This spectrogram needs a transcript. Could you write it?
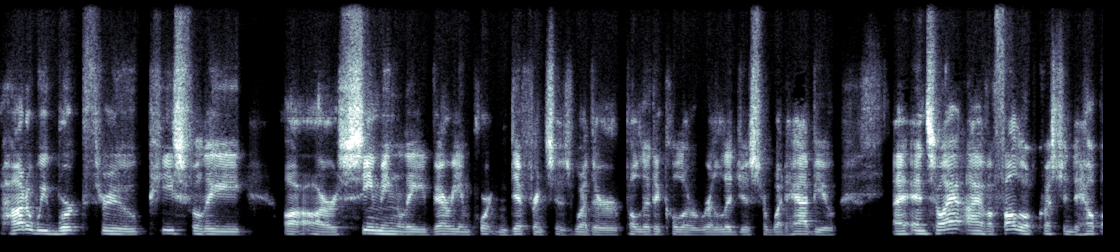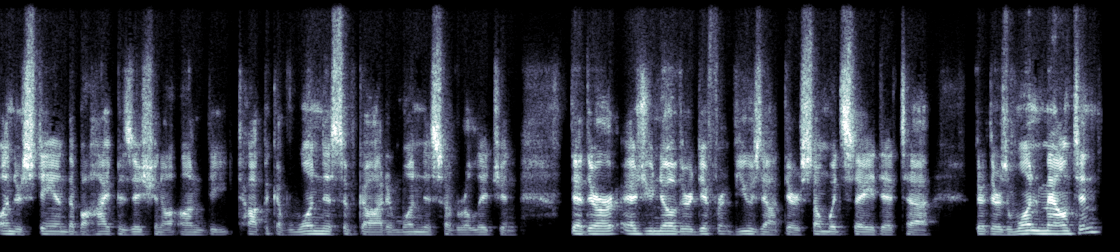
how do we work through peacefully our, our seemingly very important differences, whether political or religious or what have you. And so I, I have a follow-up question to help understand the Baha'i position on, on the topic of oneness of God and oneness of religion that there are, as you know, there are different views out there. Some would say that uh, there, there's one mountain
